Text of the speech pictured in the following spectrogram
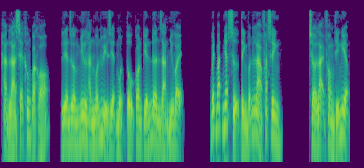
hẳn là sẽ không quá khó, liền dường như hắn muốn hủy diệt một tổ con kiến đơn giản như vậy. Bết bắt nhất sự tình vẫn là phát sinh. Trở lại phòng thí nghiệm,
